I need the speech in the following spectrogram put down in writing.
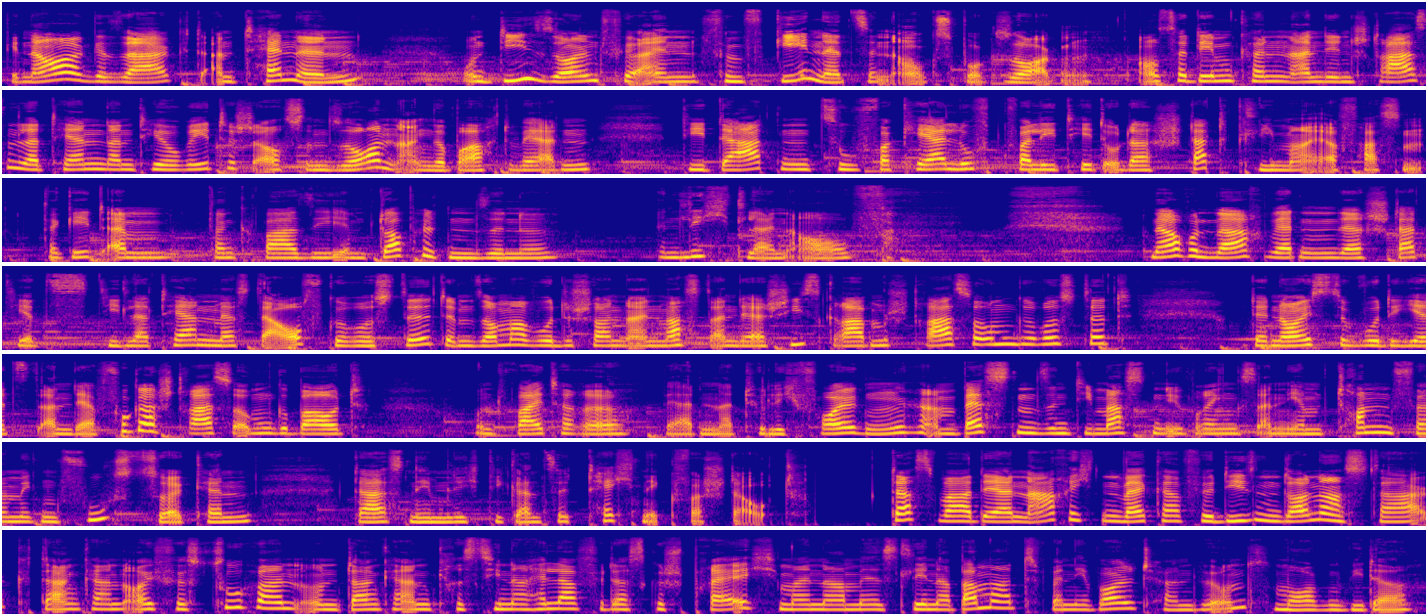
Genauer gesagt Antennen und die sollen für ein 5G-Netz in Augsburg sorgen. Außerdem können an den Straßenlaternen dann theoretisch auch Sensoren angebracht werden, die Daten zu Verkehr, Luftqualität oder Stadtklima erfassen. Da geht einem dann quasi im doppelten Sinne ein Lichtlein auf. Nach und nach werden in der Stadt jetzt die Laternenmäste aufgerüstet. Im Sommer wurde schon ein Mast an der Schießgrabenstraße umgerüstet. Der neueste wurde jetzt an der Fuggerstraße umgebaut und weitere werden natürlich folgen. Am besten sind die Masten übrigens an ihrem tonnenförmigen Fuß zu erkennen. Da ist nämlich die ganze Technik verstaut. Das war der Nachrichtenwecker für diesen Donnerstag. Danke an euch fürs Zuhören und danke an Christina Heller für das Gespräch. Mein Name ist Lena Bammert. Wenn ihr wollt, hören wir uns morgen wieder.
